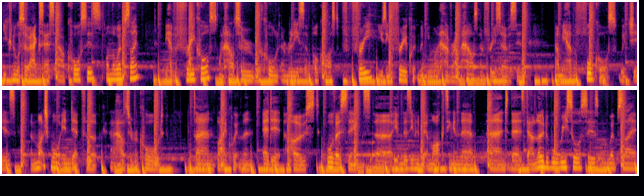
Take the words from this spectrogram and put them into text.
You can also access our courses on the website. We have a free course on how to record and release a podcast for free using free equipment you might have around the house and free services. And we have a full course, which is a much more in depth look at how to record plan, buy equipment, edit, host, all those things. Uh, even there's even a bit of marketing in there, and there's downloadable resources on the website.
